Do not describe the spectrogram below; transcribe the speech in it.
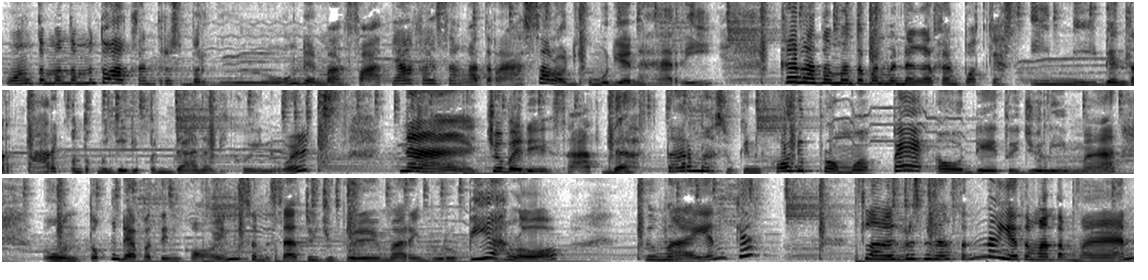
Uang teman-teman tuh akan terus bergulung dan manfaatnya akan sangat terasa loh di kemudian hari. Karena teman-teman mendengarkan podcast ini dan tertarik untuk menjadi pendana di Coinworks nah coba deh saat daftar masukin kode promo POD75 untuk dapetin koin sebesar 75 ribu rupiah loh. Lumayan kan? Selamat bersenang-senang ya teman-teman.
